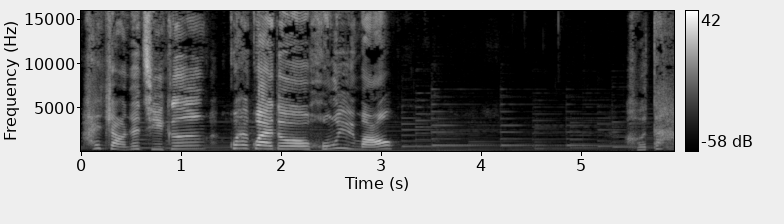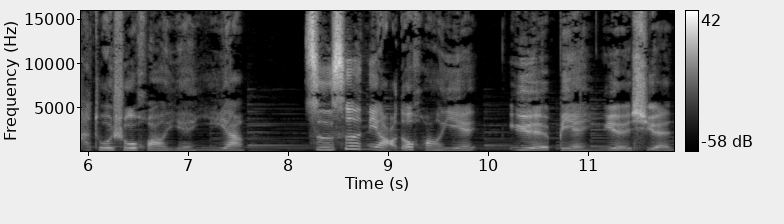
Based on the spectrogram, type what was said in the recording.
还长着几根怪怪的红羽毛。”和大多数谎言一样，紫色鸟的谎言越编越悬。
